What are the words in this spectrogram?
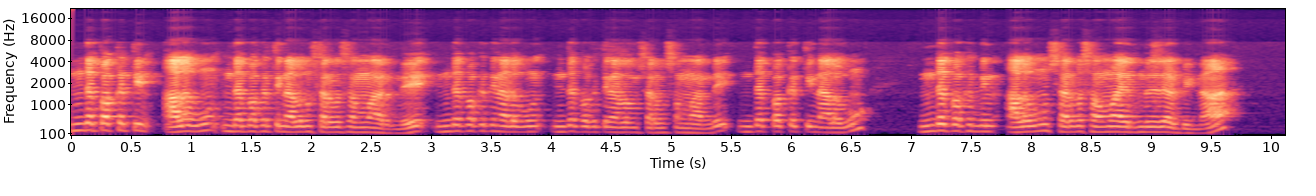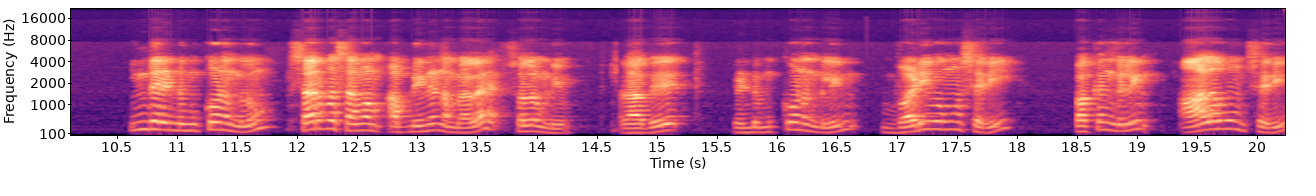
இந்த பக்கத்தின் அளவும் இந்த பக்கத்தின் அளவும் சர்வசமமா இருந்து இந்த பக்கத்தின் அளவும் இந்த பக்கத்தின் அளவும் சர்வசமமா இருந்து இந்த பக்கத்தின் அளவும் இந்த பக்கத்தின் அளவும் சர்வசமமா இருந்தது அப்படின்னா இந்த ரெண்டு முக்கோணங்களும் சர்வ சமம் அப்படின்னு நம்மளால சொல்ல முடியும். அதாவது ரெண்டு முக்கோணங்களின் வடிவமும் சரி பக்கங்களின் அளவும் சரி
